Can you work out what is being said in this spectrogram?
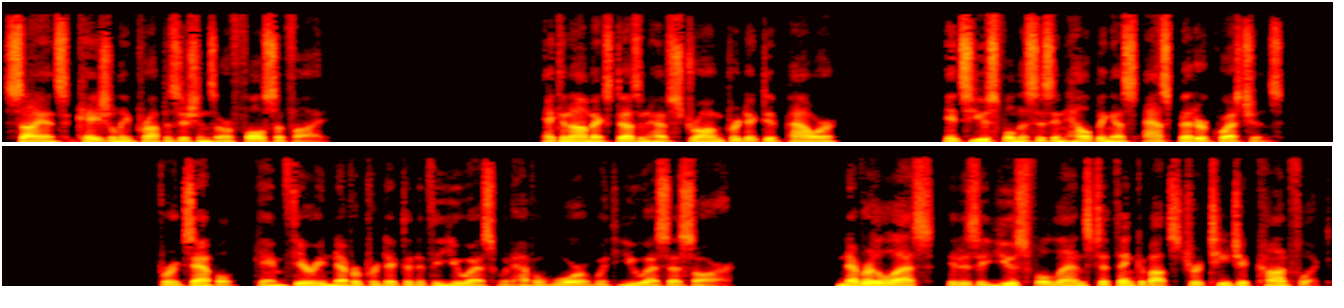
Science, occasionally propositions are falsified. Economics doesn't have strong predictive power. Its usefulness is in helping us ask better questions. For example, game theory never predicted if the US would have a war with USSR. Nevertheless, it is a useful lens to think about strategic conflict.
